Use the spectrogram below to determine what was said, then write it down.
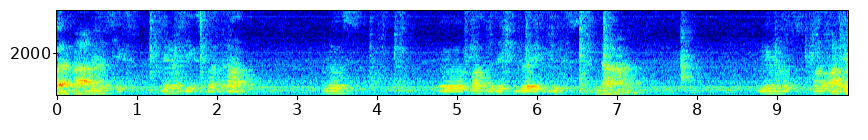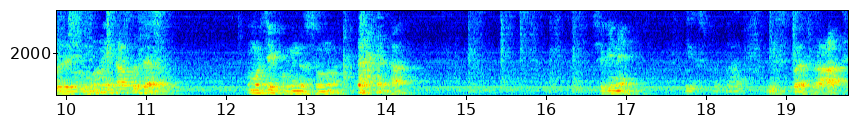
pătrat. Minus x, minus x pătrat plus uh, 42x Da. minus 41 egal cu 0. Înmulțim cu minus 1. da. Și vine x pătrat x pătrat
